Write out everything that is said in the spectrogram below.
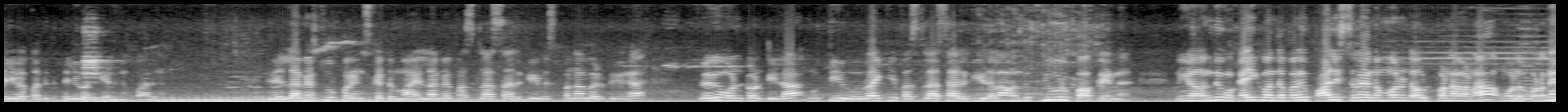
தெளிவாக பார்த்துட்டு தெளிவாக கேளுங்க பாருங்கள் இது எல்லாமே சூப்பர் இன்ஸ்கட்டுமா எல்லாமே ஃபஸ்ட் கிளாஸாக இருக்குது மிஸ் பண்ணாமல் எடுத்துக்கோங்க. வெறும் ஒன் டுவெண்ட்டி தான். நூற்றி இருபது ரூபாய்க்கு ஃபஸ்ட் கிளாஸாக இருக்குது இதெல்லாம் வந்து பியூர் பாப்ளின்னு நீங்கள் வந்து உங்கள் கைக்கு வந்த பிறகு பாலிஸ்டராக என்னமோன்னு டவுட் பண்ண வேணாம். உங்களுக்கு உடனே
